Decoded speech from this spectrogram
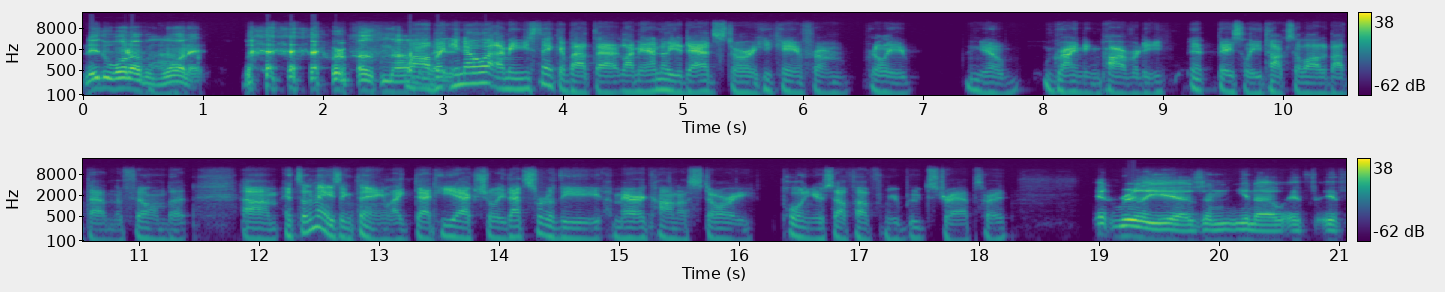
Neither one of them uh-huh. won it, we're both. Well, but you know what? I mean, you think about that. I mean, I know your dad's story. He came from really, you know, grinding poverty. It basically, he talks a lot about that in the film. But um, it's an amazing thing, like that. He actually that's sort of the Americana story, pulling yourself up from your bootstraps, right? It really is, and you know, if if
